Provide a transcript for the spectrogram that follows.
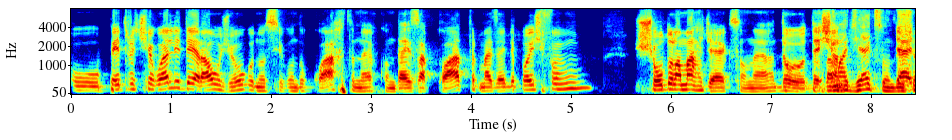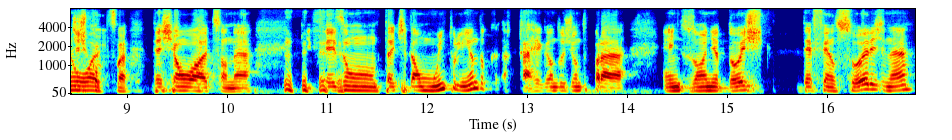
o Patriots chegou a liderar o jogo no segundo quarto, né? Com 10 a 4, mas aí depois foi um show do Lamar Jackson, né? Do Deshaun, Lamar Jackson, é, Deshaun desculpa, Watson. Deshaun Watson, né? Que fez um touchdown muito lindo, carregando junto para endzone dois defensores, né?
